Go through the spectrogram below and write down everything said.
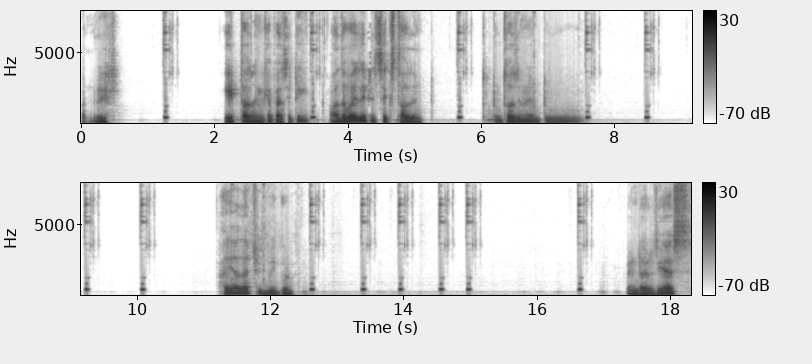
Unreal. 8000 capacity. Otherwise, it is 6000. 2002. Oh, ah, yeah, that should be good. Fenders, yes.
